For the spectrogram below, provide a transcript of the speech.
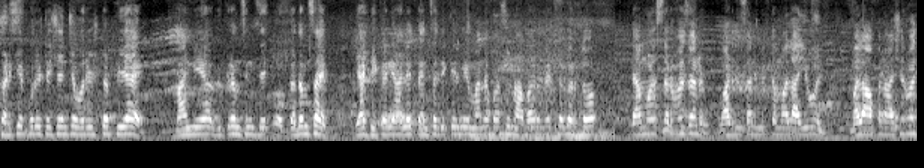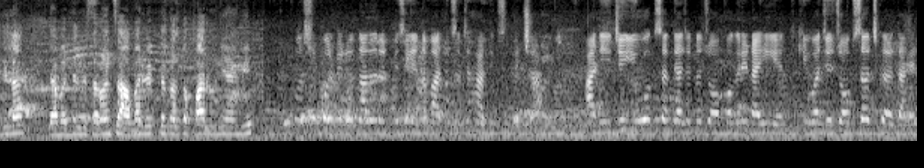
खडके पोलीस स्टेशनचे वरिष्ठ पी आय माननीय विक्रमसिंग दे कदम साहेब या ठिकाणी आले. त्यांचं देखील मी मनापासून आभार व्यक्त करतो. त्यामुळे सर्वजण वाढदिवसानिमित्त मला येऊन मला आपण आशीर्वाद दिला. त्याबद्दल मी सर्वांचा आभार व्यक्त करतो. फार ऋणी आहे मी. First of all Vinod Dada Singh यांना वाढदिवसाच्या हार्दिक शुभेच्छा. आणि जे युवक सध्या ज्यांना जॉब वगैरे नाही आहेत किंवा जे जॉब सर्च करत आहेत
